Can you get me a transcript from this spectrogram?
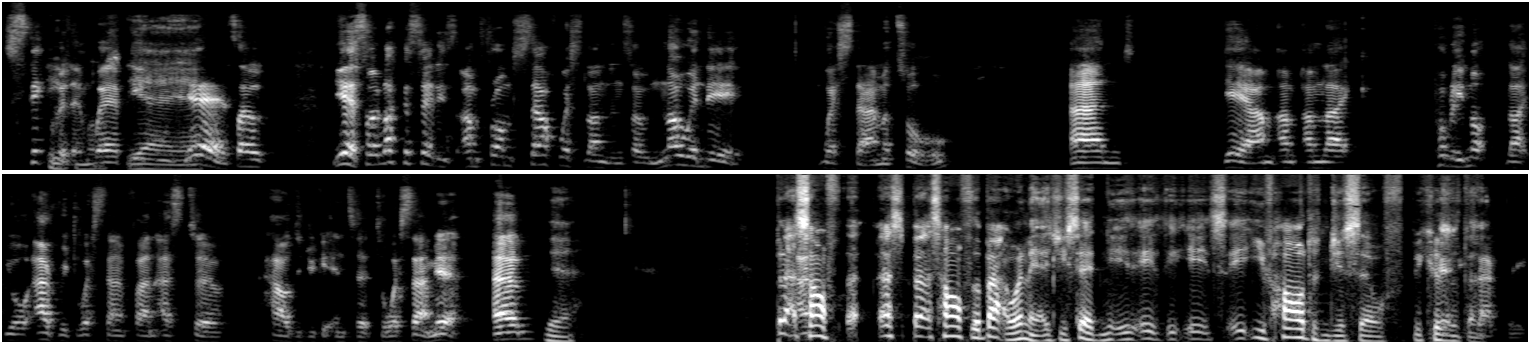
stick with them. Where people, Yeah, yeah, yeah. so yeah, so like I said, is I'm from Southwest London, so nowhere near West Ham at all, and yeah, I'm I'm, I'm like probably not like your average West Ham fan as to how did you get into to West Ham, yeah. Um, yeah. But that's And- half. That's that's half the battle, isn't it? As you said, it, it, it's it, you've hardened yourself because yeah, of that. Exactly.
